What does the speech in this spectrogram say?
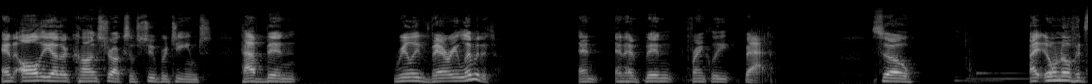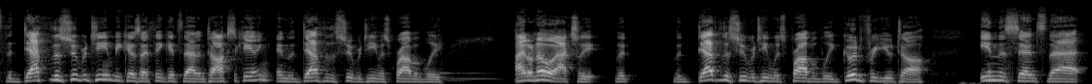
and all the other constructs of super teams have been really very limited and and have been frankly bad. So I don't know if it's the death of the super team because I think it's that intoxicating, and the death of the super team is probably, I don't know actually. The the death of the super team was probably good for Utah, in the sense that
